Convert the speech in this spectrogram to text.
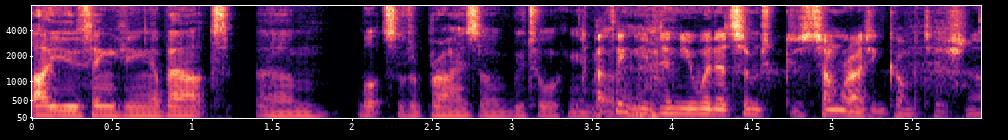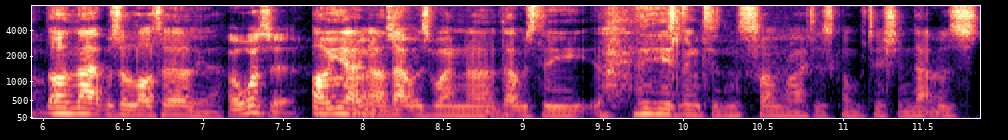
are you thinking about um, what sort of prize are we talking about? I think you didn't you win at some songwriting competition? Or, Oh, that was a lot earlier. oh, was it? Oh yeah, no, that was when uh, Mm. that was the the Islington Songwriters Competition. That Right. was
